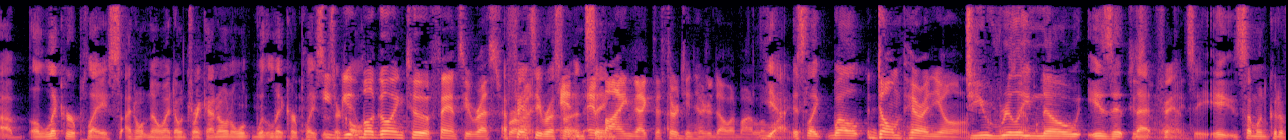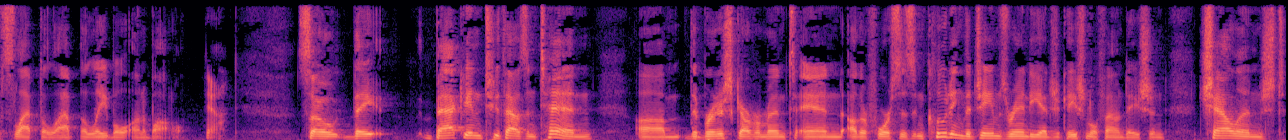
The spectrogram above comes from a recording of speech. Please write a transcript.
a, a liquor place. I don't know. I don't drink. I don't know what liquor places are called. Well, going to a fancy restaurant, a fancy restaurant and, and saying- buying like the thirteen hundred dollar bottle of yeah, wine. it's like, well, Dom Perignon. do you really know? Is it that fancy? It- someone could have slapped a, lap, a label on a bottle. Yeah. So they back in 2010, um, the British government and other forces, including the James Randi Educational Foundation, challenged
